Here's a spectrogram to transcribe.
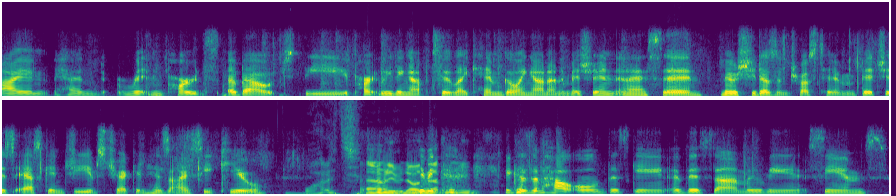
I had written parts about the part leading up to like him going out on a mission, and I said, "No, she doesn't trust him. Bitch is asking Jeeves checking his ICQ What? I don't even know what that because, means. because of how old this game, uh, this uh, movie seems.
